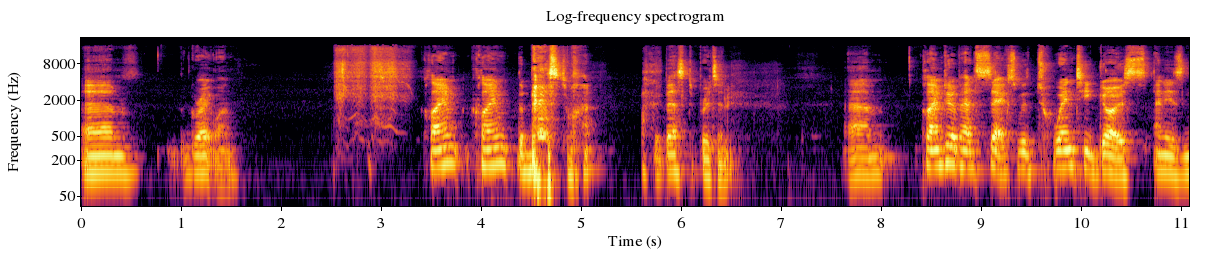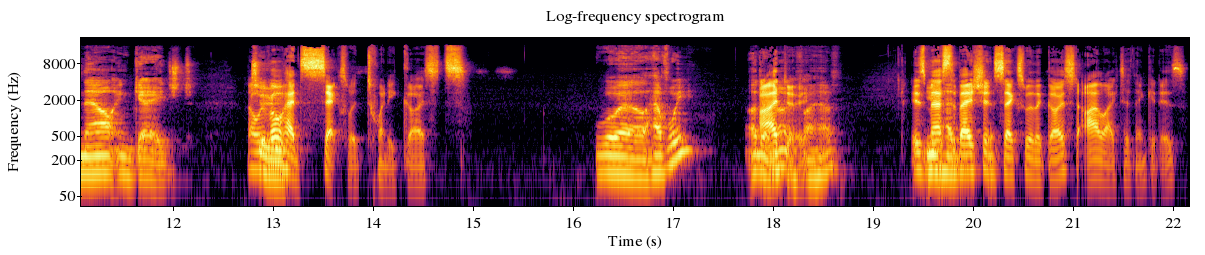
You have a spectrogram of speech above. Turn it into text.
Um, the great one. claim claim the best one, the best Britain. Um, claimed to have had sex with twenty ghosts and is now engaged. Oh, we've all had sex with 20 ghosts. Well, have we? I don't I know do. if I have. Is had masturbation sex with a ghost? I like to think it is.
